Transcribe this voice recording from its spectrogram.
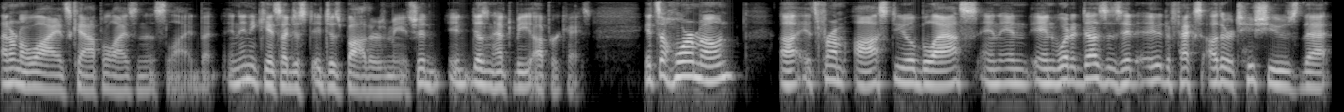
I don't know why it's capitalized in this slide, but in any case, I just it just bothers me. It should it doesn't have to be uppercase. It's a hormone. Uh, it's from osteoblasts, and and and what it does is it it affects other tissues that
